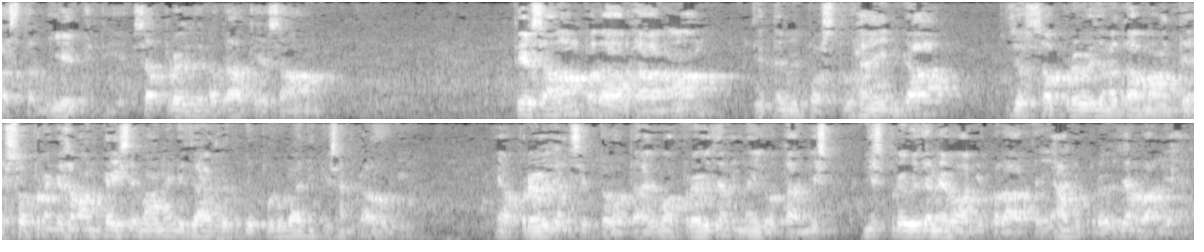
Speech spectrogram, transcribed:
वास्तव में ये स्थिति है। सब प्रयोजनता तेसाम तेसाम पदार्थानाम जितने भी वस्तु हैं इनका जो सब प्रयोजनता मानते हैं, स्वप्न के समान कैसे मानेंगे? जागृत के पूर्वादि की शंका होगी। यहाँ प्रयोजन सिद्ध होता है, वहाँ प्रयोजन नहीं होता। निष्प्रयोजन है वहाँ के पदार्थ है यहाँ के प्रयोजन वाले हैं।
